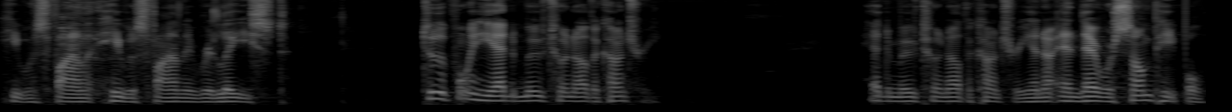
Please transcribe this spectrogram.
he was finally, he was finally released to the point he had to move to another country. Had to move to another country. And, and there were some people,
